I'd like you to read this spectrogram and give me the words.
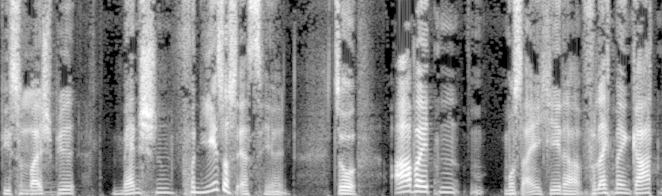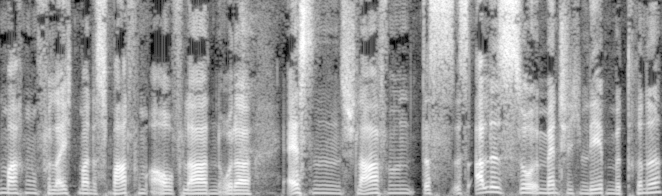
wie zum mhm. Beispiel Menschen von Jesus erzählen. So, arbeiten muss eigentlich jeder. Vielleicht mal einen Garten machen, vielleicht mal das Smartphone aufladen oder essen, schlafen. Das ist alles so im menschlichen Leben mit drinne.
